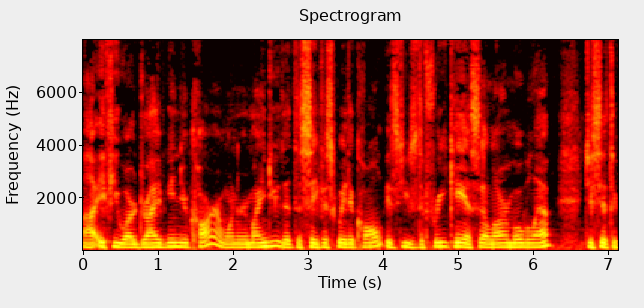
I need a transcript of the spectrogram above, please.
Uh, if you are driving in your car, I want to remind you that the safest way to call is to use the free KSLR mobile app. Just hit the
